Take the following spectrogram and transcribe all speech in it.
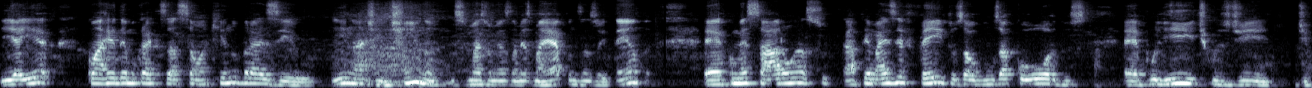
E aí, com a redemocratização aqui no Brasil e na Argentina, isso mais ou menos na mesma época, nos anos 80, é, começaram a, a ter mais efeitos alguns acordos, é, políticos, de, de,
